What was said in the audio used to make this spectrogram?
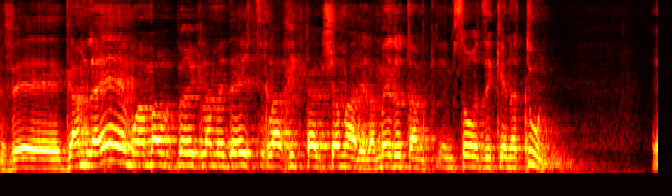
וגם להם הוא אמר בפרק ל"ה שצריך להרחיק את ההגשמה, ללמד אותם, למסור את זה כנתון. אמ,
